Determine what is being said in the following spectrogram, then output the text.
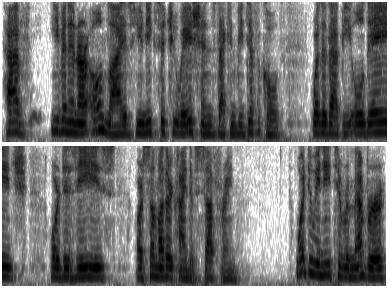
have, even in our own lives, unique situations that can be difficult, whether that be old age, or disease or some other kind of suffering. What do we need to remember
